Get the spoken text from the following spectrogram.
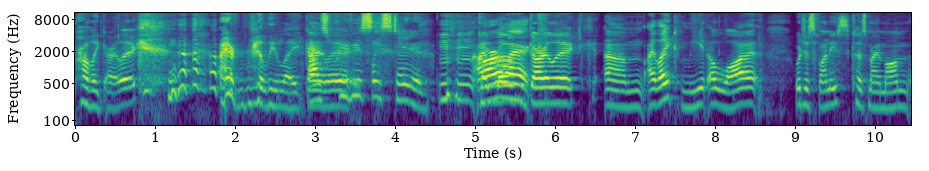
Probably garlic. I really like garlic. As previously stated. Mm, I love Garlic. garlic. Um, I like meat a lot, which is funny because my mom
